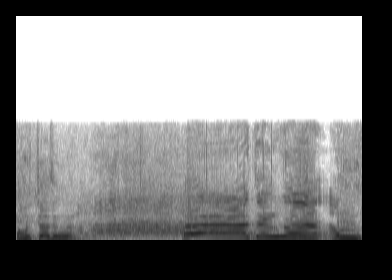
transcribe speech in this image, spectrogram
어우, 짜증나. 아, 짜증나! 아우.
